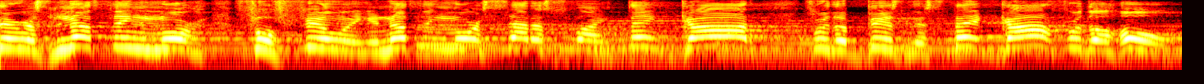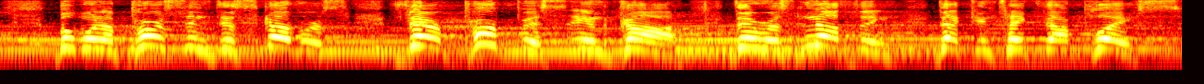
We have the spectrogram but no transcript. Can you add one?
There is nothing more fulfilling and nothing more satisfying. Thank God for the business, thank God for the home. But when a person discovers their purpose in God, there is nothing that can take that place.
